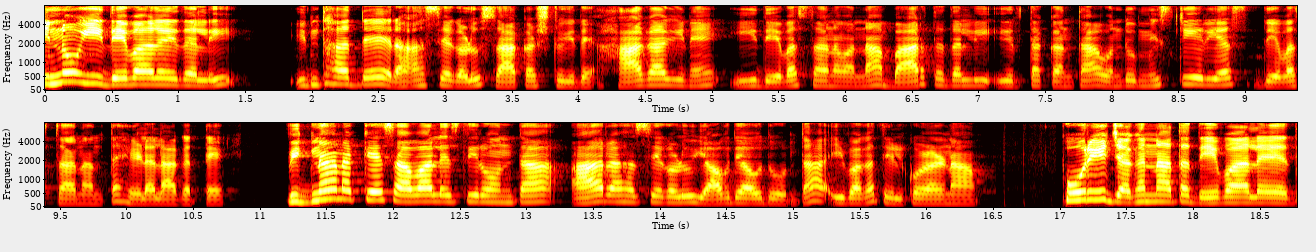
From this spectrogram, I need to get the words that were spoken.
ಇನ್ನು ಈ ದೇವಾಲಯದಲ್ಲಿ ಇಂತಹದ್ದೇ ರಹಸ್ಯಗಳು ಸಾಕಷ್ಟು ಇದೆ. ಹಾಗಾಗಿನೇ ಈ ದೇವಸ್ಥಾನವನ್ನು ಭಾರತದಲ್ಲಿ ಇರ್ತಕ್ಕಂಥ ಒಂದು ಮಿಸ್ಟೀರಿಯಸ್ ದೇವಸ್ಥಾನ ಅಂತ ಹೇಳಲಾಗತ್ತೆ. ವಿಜ್ಞಾನಕ್ಕೆ ಸವಾಲೆಸ್ತಿರೋಂಥ ಆ ರಹಸ್ಯಗಳು ಯಾವ್ದ್ಯಾವುದು ಅಂತ ಇವಾಗ ತಿಳ್ಕೊಳ್ಳೋಣ. ಪೂರಿ ಜಗನ್ನಾಥ ದೇವಾಲಯದ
